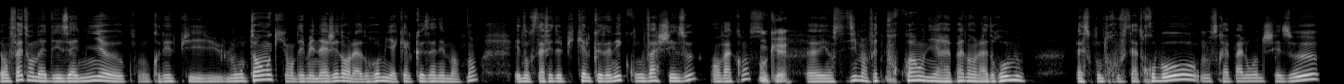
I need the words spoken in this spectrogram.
Et en fait, on a des amis euh, qu'on connaît depuis longtemps qui ont déménagé dans la Drôme il y a quelques années maintenant. Et donc, ça fait depuis quelques années qu'on va chez eux en vacances. Euh, et on s'est dit, mais en fait, pourquoi on n'irait pas dans la Drôme? Parce qu'on trouve ça trop beau, on serait pas loin de chez eux,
